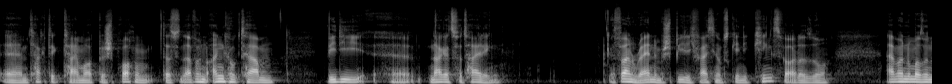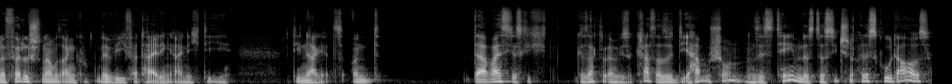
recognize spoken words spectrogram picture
äh, im Taktik-Timeout besprochen, dass wir uns einfach nur angeguckt haben, wie die äh, Nuggets verteidigen. Es war ein random Spiel, ich weiß nicht, ob es gegen die Kings war oder so. Einfach nur mal so eine Viertelstunde haben wir uns angeguckt, ne, wie verteidigen eigentlich die, die Nuggets. Und da weiß ich, dass ich gesagt habe, irgendwie so krass. Also die haben schon ein System, das, das sieht schon alles gut aus.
